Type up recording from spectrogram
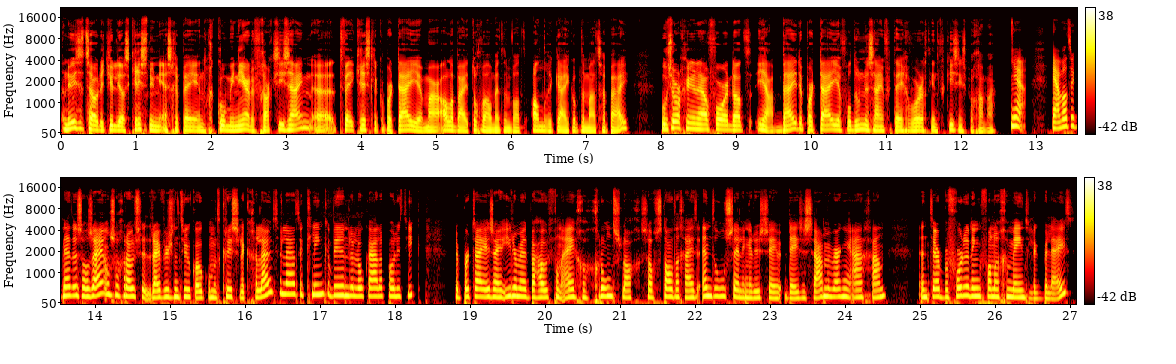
nu is het zo dat jullie als ChristenUnie SGP een gecombineerde fractie zijn. Uh, twee christelijke partijen, maar allebei toch wel met een wat andere kijk op de maatschappij. Hoe zorgen jullie nou voor dat ja, beide partijen voldoende zijn vertegenwoordigd in het verkiezingsprogramma? Ja. ja, wat ik net dus al zei, onze grootste drijver is natuurlijk ook om het christelijk geluid te laten klinken binnen de lokale politiek. De partijen zijn ieder met behoud van eigen grondslag, zelfstandigheid en doelstellingen dus deze samenwerking aangaan. En ter bevordering van een gemeentelijk beleid.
